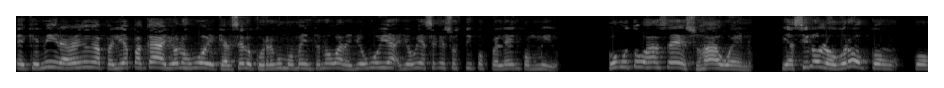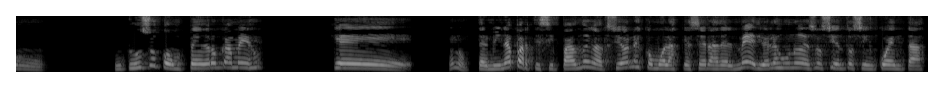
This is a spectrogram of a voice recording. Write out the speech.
eh, que mira, vengan a pelear para acá, yo los voy, que a él se le ocurre en un momento, no vale, yo voy a, yo voy a hacer que esos tipos peleen conmigo. ¿Cómo tú vas a hacer eso? Ah, bueno. Y así lo logró con, con incluso con Pedro Camejo, que bueno, termina participando en acciones como las queseras del medio. Él es uno de esos 150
